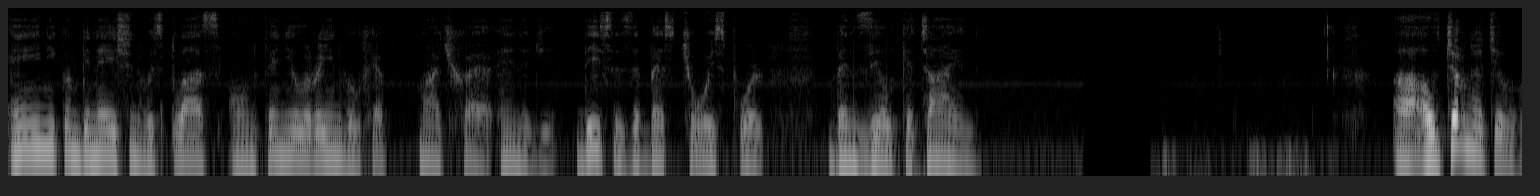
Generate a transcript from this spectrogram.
any combination with plus on phenyl ring will have much higher energy. This is the best choice for benzyl cation. Uh, alternative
